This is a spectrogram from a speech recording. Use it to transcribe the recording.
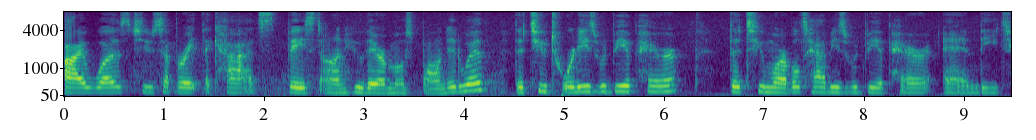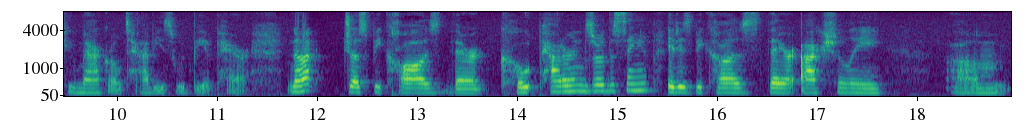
I was to separate the cats based on who they are most bonded with, the two Torties would be a pair, the two marble tabbies would be a pair, and the two mackerel tabbies would be a pair. Not just because their coat patterns are the same. It is because they're actually um,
